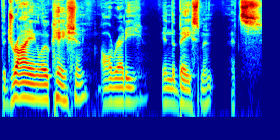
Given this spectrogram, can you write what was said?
the drying location already in the basement. It's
